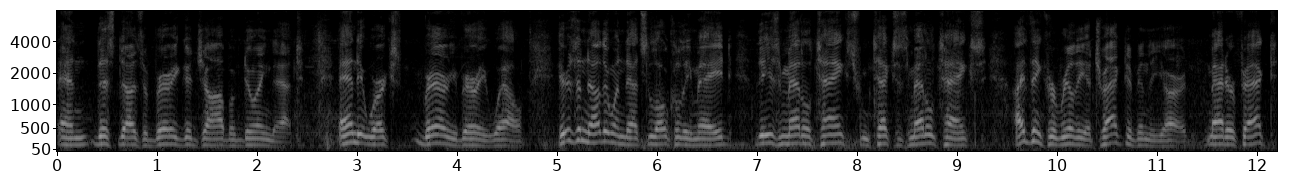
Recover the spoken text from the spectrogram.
and this does a very good job of doing that. And it works very, very well. Here's another one that's locally made. These metal tanks from Texas Metal Tanks, I think are really attractive in the yard. Matter of fact,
